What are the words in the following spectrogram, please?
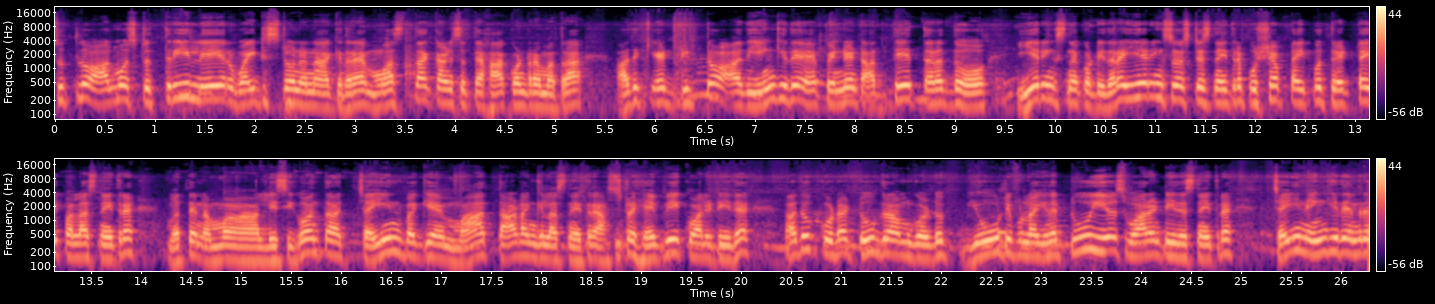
ಸುತ್ತಲೂ almost three layer white stone ಅನ್ನ ಹಾಕಿದ್ದಾರೆ. ಮಸ್ತಾಗಿ ಕಾಣಿಸುತ್ತೆ, ಹಾಕೊಂಡ್ರೆ ಮಾತ್ರ. ಅದಕ್ಕೆ ಡಿಟ್ಟೋ ಅದು ಹೆಂಗಿದೆ ಪೆಂಡೆಂಟ್ ಅದೇ ಥರದ್ದು ಇಯರಿಂಗ್ಸ್ನ ಕೊಟ್ಟಿದ್ದಾರೆ. ಇಯರಿಂಗ್ಸು ಅಷ್ಟೇ ಸ್ನೇಹಿತರೆ ಪುಷಪ್ ಟೈಪು ಥ್ರೆಡ್ ಟೈಪ್ ಅಲ್ಲ ಸ್ನೇಹಿತರೆ. ಮತ್ತೆ ನಮ್ಮ ಅಲ್ಲಿ ಸಿಗುವಂಥ ಚೈನ್ ಬಗ್ಗೆ ಮಾತಾಡಂಗಿಲ್ಲ ಸ್ನೇಹಿತರೆ. ಅಷ್ಟು ಹೆವಿ ಕ್ವಾಲಿಟಿ ಇದೆ. ಅದು ಕೂಡ ಟೂ ಗ್ರಾಮ್ ಗೋಲ್ಡು ಬ್ಯೂಟಿಫುಲ್ ಆಗಿದೆ. ಟೂ ಇಯರ್ಸ್ ವಾರಂಟಿ ಇದೆ ಸ್ನೇಹಿತರೆ. ಚೈನ್ ಹೆಂಗಿದೆ ಅಂದರೆ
